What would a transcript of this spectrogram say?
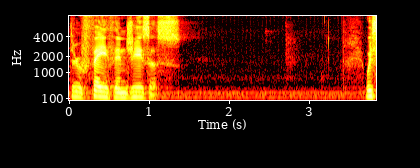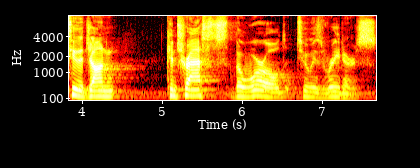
through faith in Jesus. We see that John contrasts the world to his readers.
